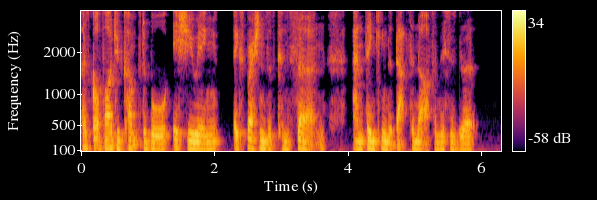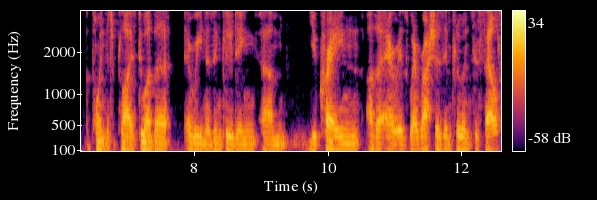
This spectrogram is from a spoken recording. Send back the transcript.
has got far too comfortable issuing expressions of concern and thinking that that's enough. And this is the point that applies to other arenas, including um, Ukraine, other areas where Russia's influence is felt.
